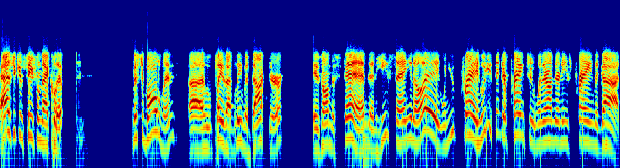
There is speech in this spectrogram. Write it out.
As you can see from that clip, Mr. Baldwin, uh, who plays, I believe, a doctor, is on the stand and he's saying, you know, hey, when you pray, who do you think they're praying to when they're on their knees praying to God?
